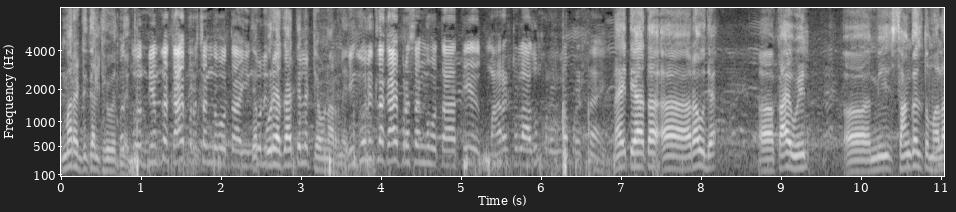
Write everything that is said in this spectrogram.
मराठी त्याला ठेवत पण नाही. नेमका काय प्रसंग होता? त्या हिंगोली पुऱ्या जातीला ठेवणार नाही. हिंगोलीतला काय प्रसंग होता? ते महाराष्ट्राला अजून प्रश्न आहे. नाही ते आता अं, राहू द्या. अं, काय होईल? मी सांगेल तुम्हाला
